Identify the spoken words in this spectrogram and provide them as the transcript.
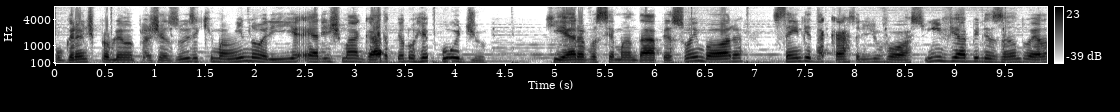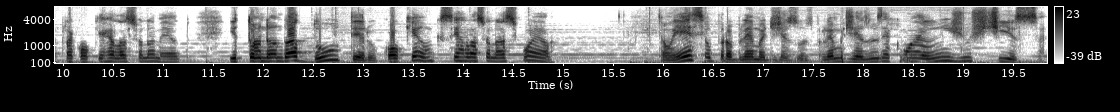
O grande problema para Jesus é que uma minoria era esmagada pelo repúdio, que era você mandar a pessoa embora sem lhe dar carta de divórcio, inviabilizando ela para qualquer relacionamento e tornando adúltero qualquer um que se relacionasse com ela. Então, esse é o problema de Jesus. O problema de Jesus é com a injustiça.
